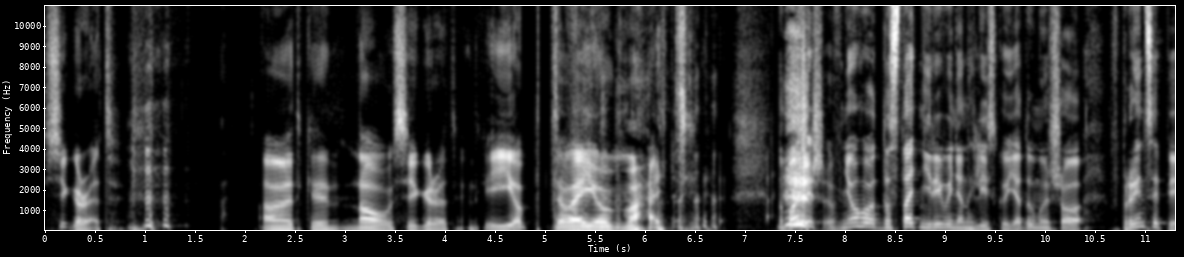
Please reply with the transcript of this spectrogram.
Cigarette. А ми такі, no cigarette. Він такий, йоп твою мать. Ну, бачиш, в нього достатній рівень англійської. Я думаю, що в принципі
